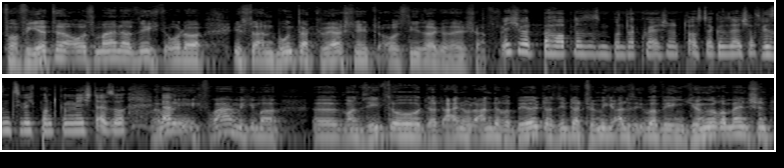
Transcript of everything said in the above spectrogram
Verwirrte aus meiner Sicht oder ist da ein bunter Querschnitt aus dieser Gesellschaft? Ich würde behaupten, das ist ein bunter Querschnitt aus der Gesellschaft. Wir sind ziemlich bunt gemischt. Also, ähm, ich frage mich immer, äh, man sieht so das eine oder andere Bild, da sind das für mich alles überwiegend jüngere Menschen.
